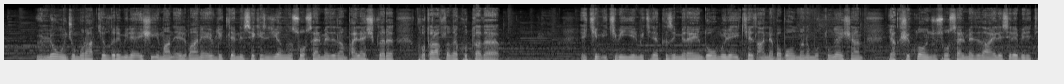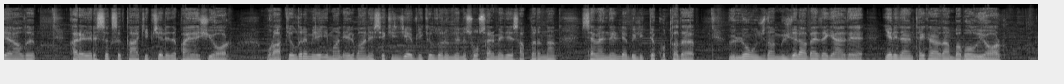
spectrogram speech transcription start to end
Ünlü oyuncu Murat Yıldırım ile eşi İman Elbani evliliklerinin 8. yılını sosyal medyadan paylaştıkları fotoğrafla da kutladı. Ekim 2022'de kızı Miray'ın doğumuyla ilk kez anne baba olmanın mutluluğunu yaşayan yakışıklı oyuncu sosyal medyada ailesiyle birlikte yer aldığı kareleri sık sık takipçiyle de paylaşıyor. Murat Yıldırım ile İman Elbani 8. evlilik yıl dönümlerini sosyal medya hesaplarından sevenleriyle birlikte kutladı. Ünlü oyuncudan müjdeli haber de geldi. Yeniden tekrardan baba oluyor.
